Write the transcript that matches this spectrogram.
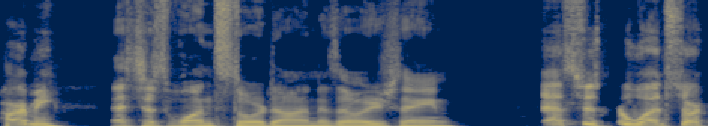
Pardon me. That's just one store, Don. Is that what you're saying? That's just the one store.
